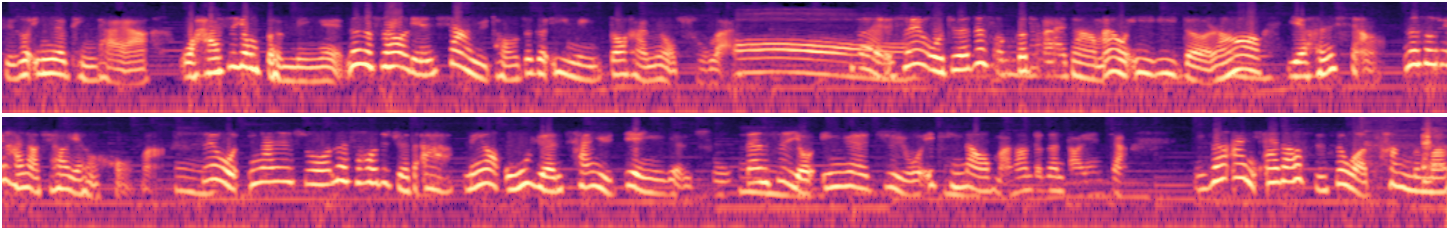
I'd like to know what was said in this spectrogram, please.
比如说音乐平台啊，我还是用本名哎，那个时候连夏雨桐这个艺名都还没有出来哦。对，所以我觉得这首歌对我来讲蛮有意义的，然后也很想那时候因为海角七号也很红嘛，嗯，所以我应该是说那时候就觉得啊，没有无缘参与电影演出，但是有音乐剧，我一听到我马上就跟导演讲，你知道爱你爱到死是我唱的吗？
